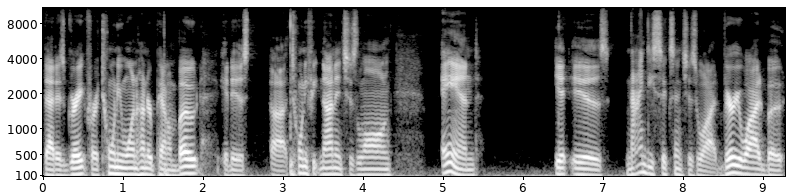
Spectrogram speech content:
That is great for a 2,100 pound boat. It is uh, 20 feet 9 inches long and it is 96 inches wide, very wide boat.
